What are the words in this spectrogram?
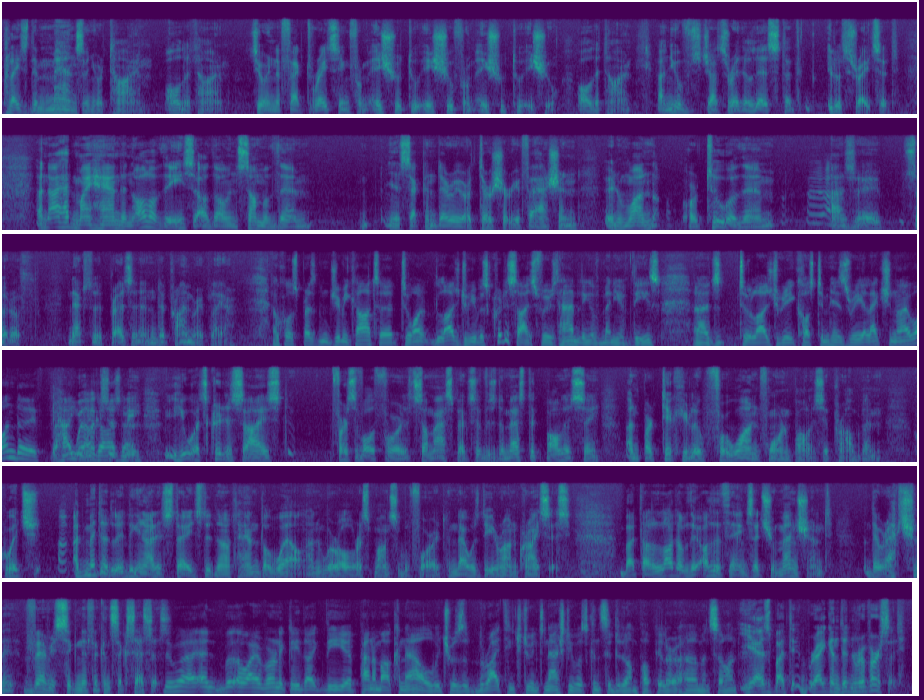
place demands on your time all the time. You're in effect racing from issue to issue, from issue to issue all the time. And you've just read a list that illustrates it. And I had my hand in all of these, although in some of them in a secondary or tertiary fashion, in one or two of them as a sort of next to the president, the primary player. Of course, President Jimmy Carter, to a large degree, was criticized for his handling of many of these. Uh, to a large degree, it cost him his re-election. I wonder how you well, regard excuse that. me, he was criticized first of all, for some aspects of his domestic policy, and particularly for one foreign policy problem, which admittedly the United States did not handle well, and we're all responsible for it, and that was the Iran crisis. But a lot of the other things that you mentioned, they were actually very significant successes. They were, and ironically, like the uh, Panama Canal, which was the right thing to do internationally, was considered unpopular at home and so on. Yes, but Reagan didn't reverse it.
